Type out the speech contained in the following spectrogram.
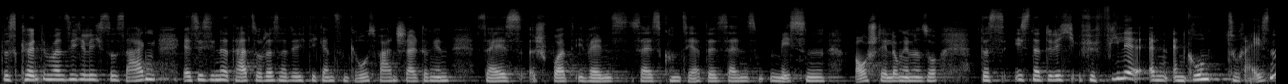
Das könnte man sicherlich so sagen. Es ist in der Tat so, dass natürlich die ganzen Großveranstaltungen, sei es Sportevents, sei es Konzerte, sei es Messen, Ausstellungen und so, das ist natürlich für viele ein, ein Grund zu reisen,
